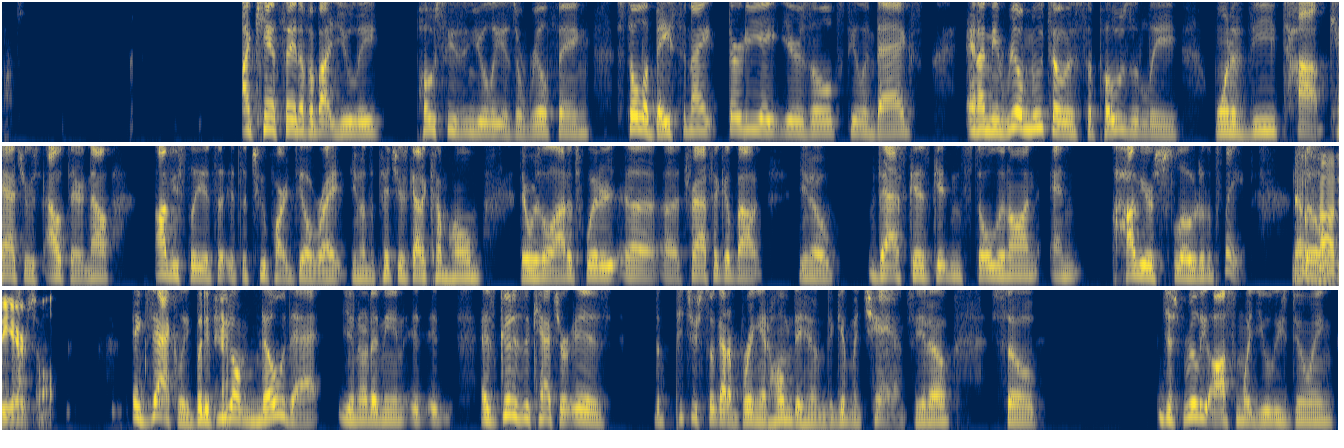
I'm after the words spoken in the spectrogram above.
I can't say enough about Yuli. Postseason Yuli is a real thing. Stole a base tonight, 38 years old, stealing bags. And I mean, Realmuto is supposedly one of the top catchers out there. Now, obviously, it's a it's a two part deal, right? You know, the pitcher's got to come home. There was a lot of Twitter uh, uh, traffic about you know Vazquez getting stolen on and Javier slow to the plate. That so, was Javier's fault. Exactly, but if yeah. you don't know that, you know what I mean. It, it as good as the catcher is, the pitcher still got to bring it home to him to give him a chance. You know, so just really awesome what Yuli's doing.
